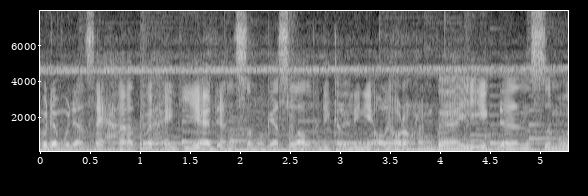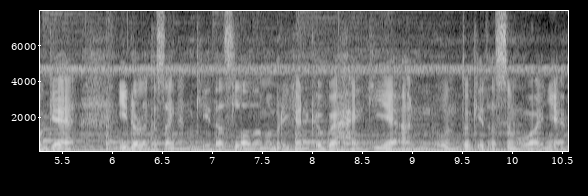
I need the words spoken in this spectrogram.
mudah-mudahan sehat, bahagia, dan semoga selalu dikelilingi oleh orang-orang baik. Dan semoga idola kesayangan kita selalu memberikan kebahagiaan untuk kita semuanya.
